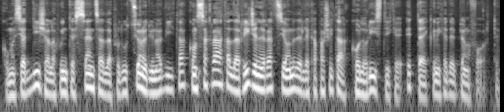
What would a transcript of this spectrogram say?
come si addice alla quintessenza della produzione di una vita consacrata alla rigenerazione delle capacità coloristiche e tecniche del pianoforte.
